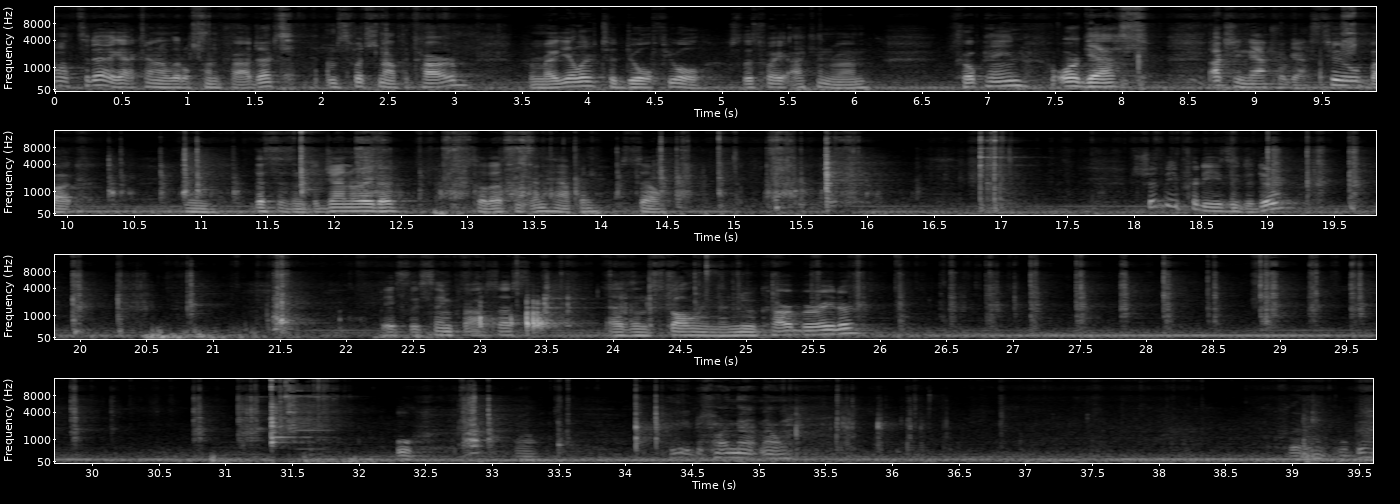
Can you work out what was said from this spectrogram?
Well, today I got kind of a little fun project. I'm switching out the carb from regular to dual fuel. So this way I can run propane or gas. Actually natural gas too, but I mean, this isn't the generator, so that's not gonna happen. So, should be pretty easy to do. Basically same process as installing a new carburetor. Oof, well, I need to find that now. That a little bit.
